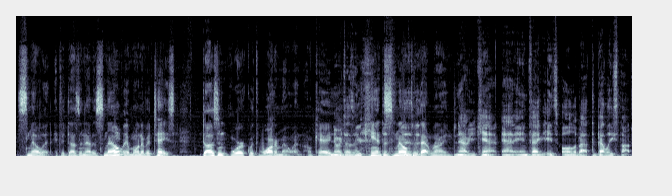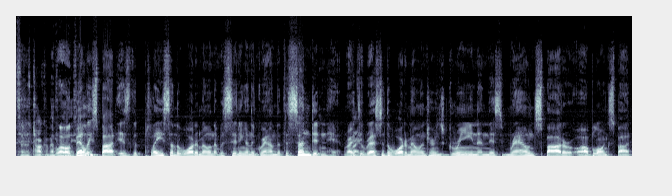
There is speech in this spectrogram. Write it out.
smell it. If it doesn't have a smell, it won't have a taste. Doesn't work with watermelon, okay? No, it doesn't. You can't The- smell the- through that rind. No, you can't. And in fact, it's all about the belly spot. So let's talk about the Well, a belly, belly spot is the place on the watermelon that was sitting on the ground that the sun didn't hit, right? Right. The rest of the watermelon turns green, and this round spot or oblong spot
